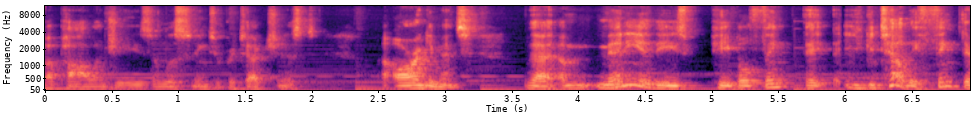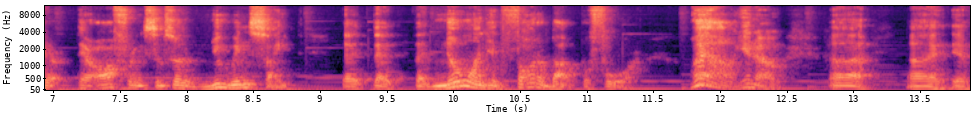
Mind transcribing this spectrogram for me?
apologies and listening to protectionist arguments that um, many of these people think they you can tell they think they're they're offering some sort of new insight that that that no one had thought about before. Well you know uh, uh, if,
